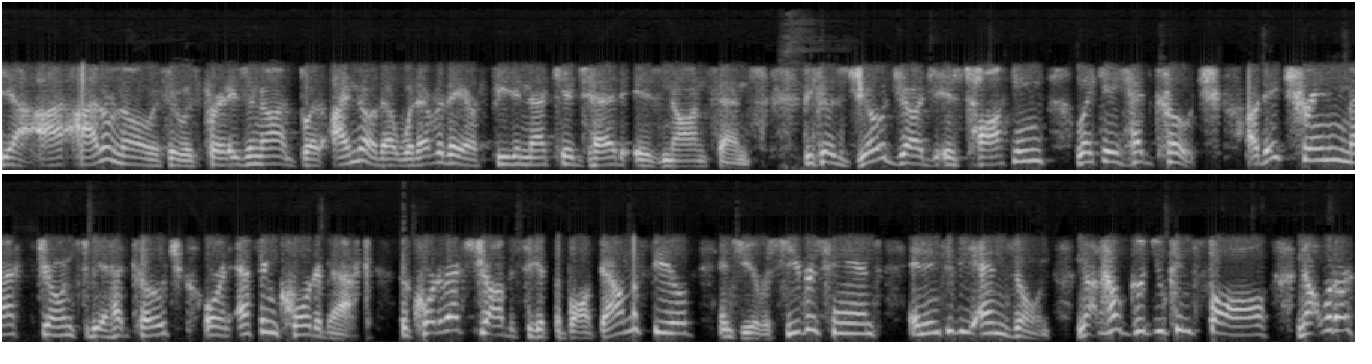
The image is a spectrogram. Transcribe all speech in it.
Yeah, I, I don't know if it was praise or not, but I know that whatever they are feeding that kid's head is nonsense. Because Joe Judge is talking like a head coach. Are they training Mac Jones to be a head coach or an effing quarterback? The quarterback's job is to get the ball down the field into your receiver's hands and into the end zone. Not how good you can fall, not what our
